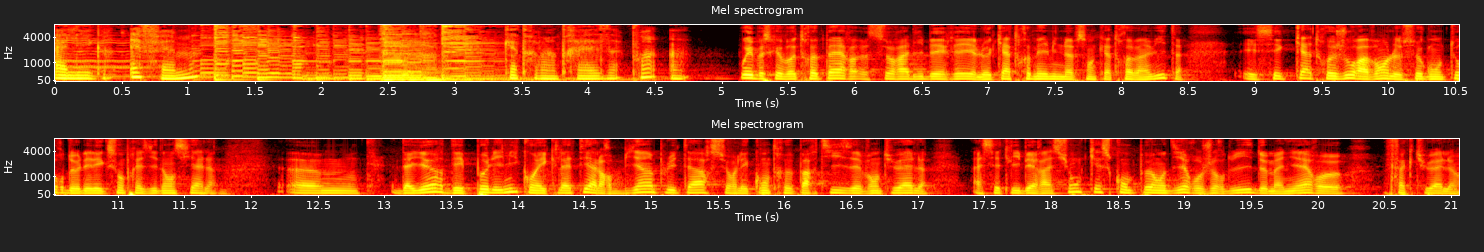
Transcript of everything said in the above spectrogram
Aligre FM 93.1. Oui, parce que votre père sera libéré le 4 mai 1988, et c'est quatre jours avant le second tour de l'élection présidentielle. Euh, D'ailleurs, des polémiques ont éclaté, alors bien plus tard, sur les contreparties éventuelles à cette libération. Qu'est-ce qu'on peut en dire aujourd'hui de manière euh, factuelle?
